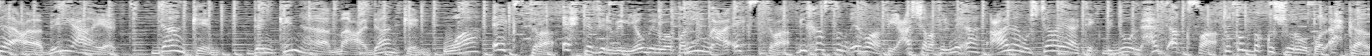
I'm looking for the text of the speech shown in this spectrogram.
الساعة برعاية دانكن. دانكنها مع دانكن وإكسترا احتفل باليوم الوطني مع إكسترا. بخصم إضافي 10% على مشترياتك بدون حد أقصى. تطبق الشروط والأحكام.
